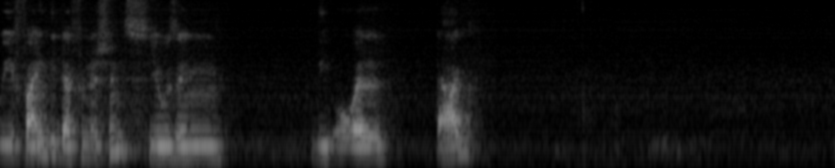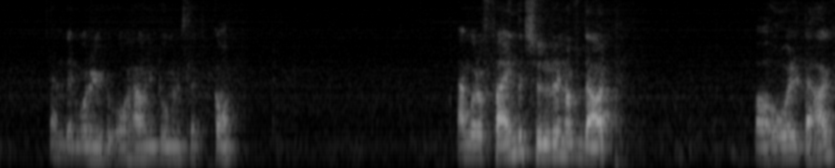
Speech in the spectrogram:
we find the definitions using the ol tag and then what do you do? Oh, how many two minutes left. Come on. I'm going to find the children of that uh, OL tag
